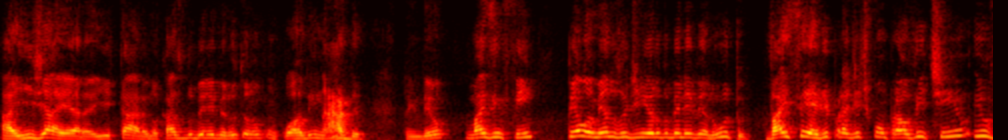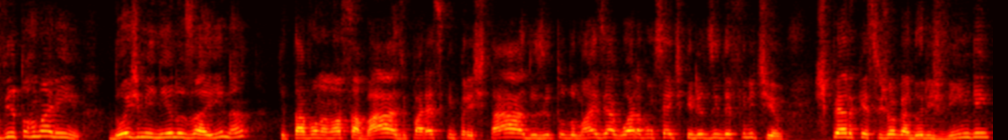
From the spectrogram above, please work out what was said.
aí já era. E, cara, no caso do Benevenuto eu não concordo em nada, entendeu? Mas enfim, pelo menos o dinheiro do Benevenuto vai servir para a gente comprar o Vitinho e o Vitor Marinho. Dois meninos aí, né? Que estavam na nossa base, parece que emprestados e tudo mais, e agora vão ser adquiridos em definitivo. Espero que esses jogadores vinguem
